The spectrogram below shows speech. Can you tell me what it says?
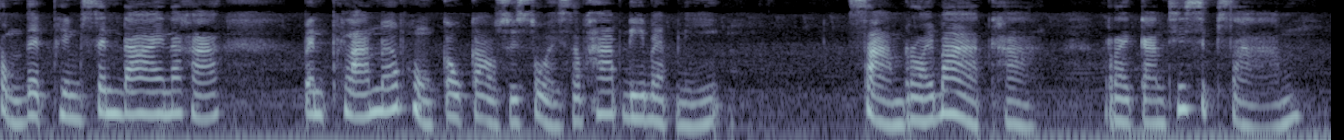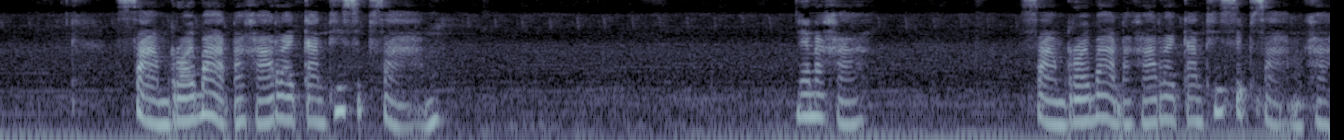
สมเด็จพิมพ์เส้นได้นะคะ เป็นพระเนื้อผงเก่าๆสวยๆสภาพดีแบบนี้ 300 บาทค่ะ รายการที่ 13 300 บาทนะคะ รายการที่ 13 เนี่ยนะคะ300บาทนะคะ รายการที่13ค่ะ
